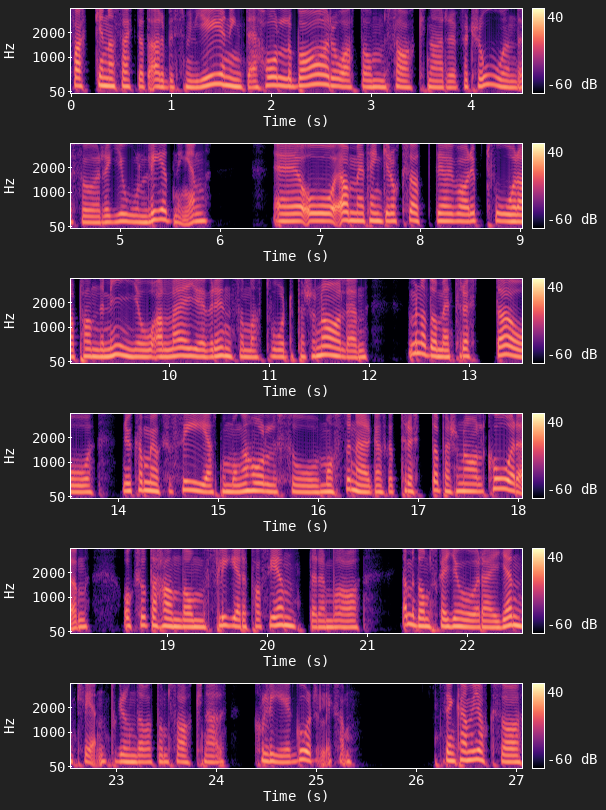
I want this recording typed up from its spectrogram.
Facken har sagt att arbetsmiljön inte är hållbar och att de saknar förtroende för regionledningen. Eh, och ja, men Jag tänker också att det har varit två år av pandemi och alla är ju överens om att vårdpersonalen men att de är trötta och nu kan man också se att på många håll så måste den här ganska trötta personalkåren också ta hand om fler patienter än vad ja, men de ska göra egentligen, på grund av att de saknar kollegor. Liksom. Sen kan vi också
